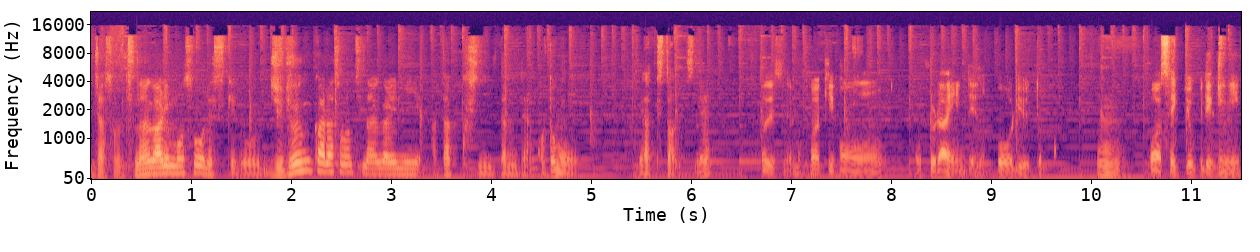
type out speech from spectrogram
じゃあそのつながりもそうですけど、自分からそのつながりにアタックしに行ったみたいなこともやってたんですね。そうですね、僕は基本、オフラインでの交流とかうん。は積極的に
